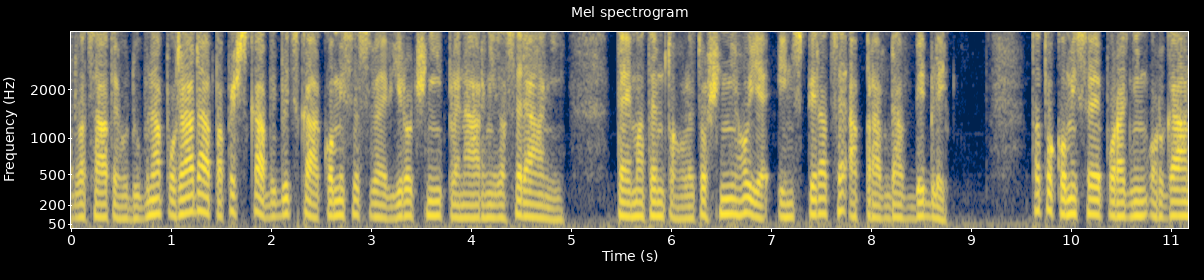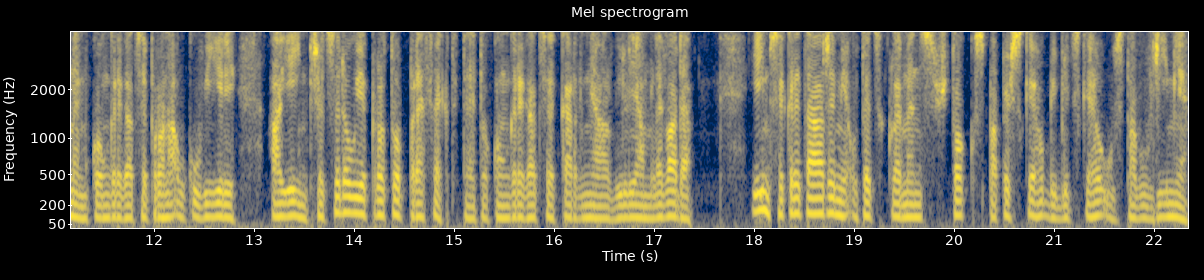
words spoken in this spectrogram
24. dubna pořádá Papežská biblická komise své výroční plenární zasedání. Tématem toho letošního je Inspirace a pravda v Bibli. Tato komise je poradním orgánem Kongregace pro nauku víry a jejím předsedou je proto prefekt této kongregace kardinál William Levada. Jejím sekretářem je otec Clemens Stock z Papežského biblického ústavu v Římě.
